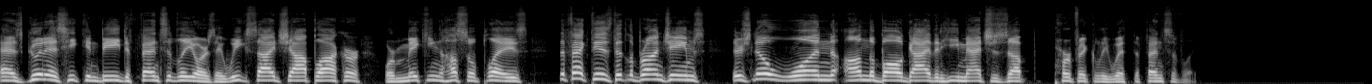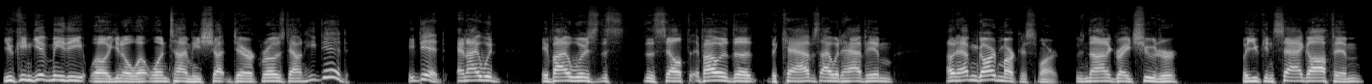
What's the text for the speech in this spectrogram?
as good as he can be defensively or as a weak side shot blocker or making hustle plays, the fact is that LeBron James there's no one on the ball guy that he matches up perfectly with defensively. You can give me the, well, you know what, one time he shut Derrick Rose down. He did. He did. And I would, if I was the, the Celt, if I were the, the Cavs, I would have him, I would have him guard Marcus Smart, who's not a great shooter, but you can sag off him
